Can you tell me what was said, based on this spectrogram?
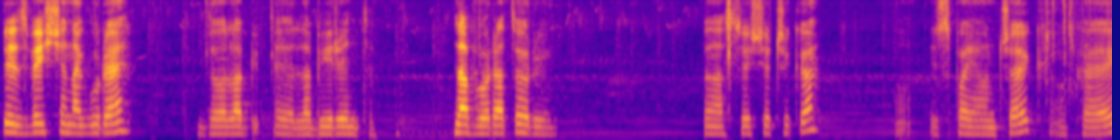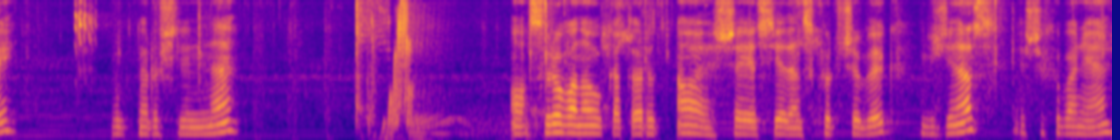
Tu jest wejście na górę do labi e, labiryntu. Laboratorium. Co nas tu jeszcze czeka? O, jest pajączek, okej. Włókno roślinne. O, surowa nauka to... O, jeszcze jest jeden skurczybyk. Widzi nas? Jeszcze chyba nie.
